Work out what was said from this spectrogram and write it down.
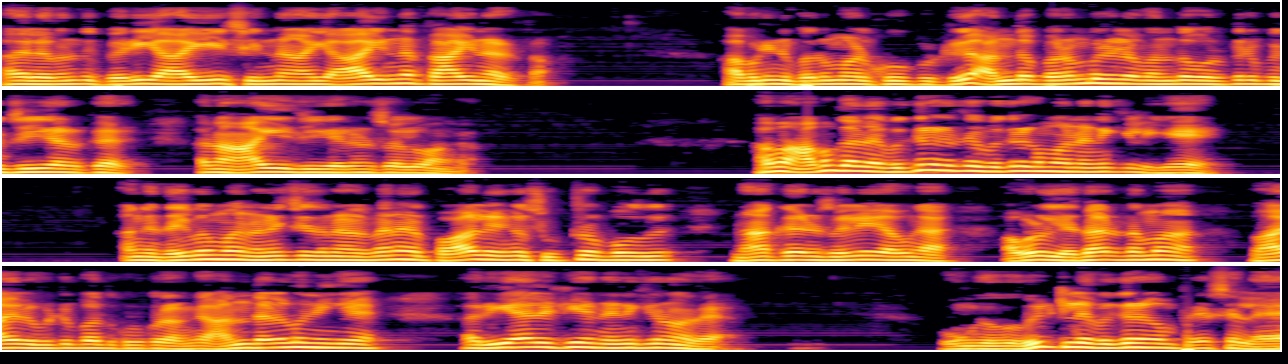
அதில் வந்து பெரிய ஆயி சின்ன ஆயி ஆயின்னா தாயின்னு அர்த்தம். அப்படின்னு பெருமாள் கூப்பிட்டு அந்த பரம்பரையில் வந்த ஒருத்தர் இப்போ ஜீயர் இருக்கார். அதான் ஆயி ஜீயர்னு சொல்லுவாங்க. அப்போ அவங்க அந்த விக்கிரகத்தை விக்கிரகமாக நினைக்கலையே. அங்கே தெய்வமாக நினச்சதுனால தானே பால் எங்கே சுற்ற போகுது? நாக்கன்னு சொல்லி அவங்க அவ்வளோ யதார்த்தமாக வாயில் விட்டு பார்த்து கொடுக்குறாங்க. அந்த அளவு நீங்கள் ரியாலிட்டியாக நினைக்கணும் அதை. உங்கள் வீட்டில் விக்கிரகம் பேசலை.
